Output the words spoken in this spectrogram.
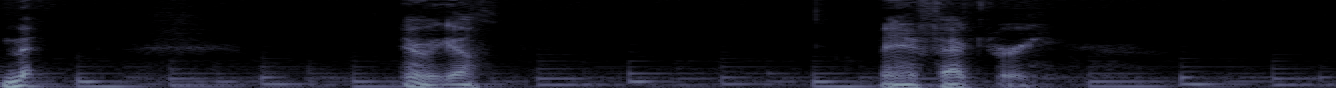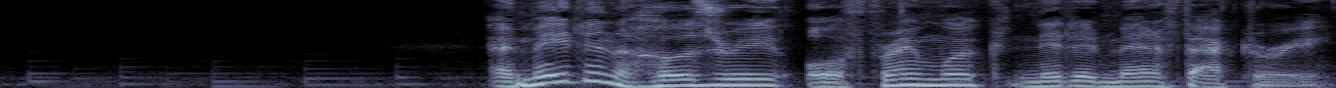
Ma- there we go. Manufactory. A made in the hosiery or framework knitted manufactory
